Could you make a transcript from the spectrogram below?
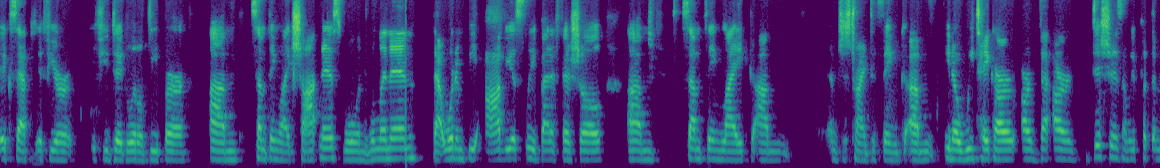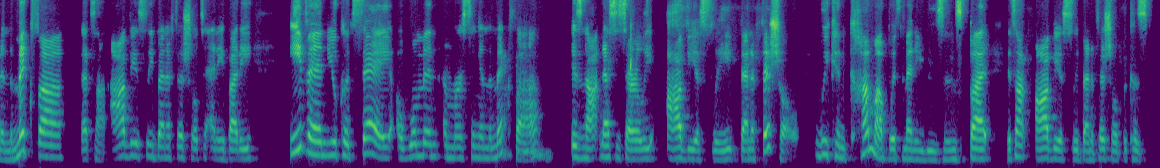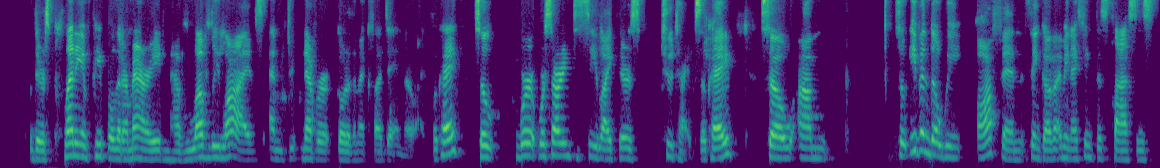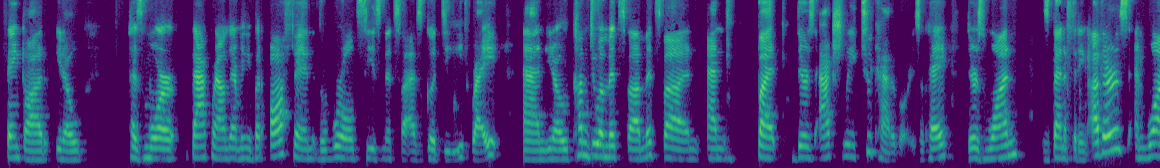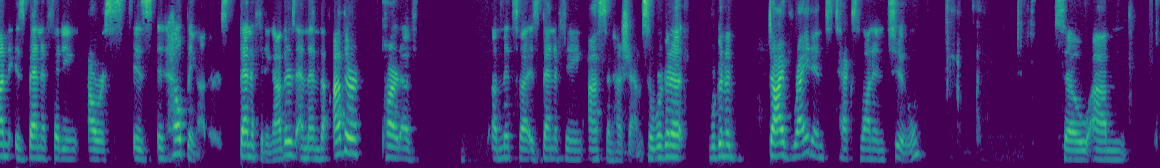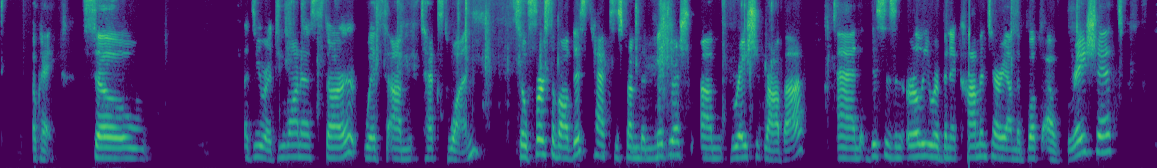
except if you're if you dig a little deeper. Um, something like shatnez, wool and linen, that wouldn't be obviously beneficial. Um, something like um, I'm just trying to think. Um, you know, we take our our our dishes and we put them in the mikvah. That's not obviously beneficial to anybody. Even you could say a woman immersing in the mikvah is not necessarily obviously beneficial. We can come up with many reasons, but it's not obviously beneficial because there's plenty of people that are married and have lovely lives and never go to the mikvah day in their life. Okay, so we're we're starting to see like there's two types. Okay, so um, so even though we often think of, I mean, I think this class is thank God, you know, has more background and everything, but often the world sees mitzvah as good deed, right? And you know, come do a mitzvah, mitzvah, and and but there's actually two categories. Okay, there's one is benefiting others and one is benefiting our is, is helping others benefiting others and then the other part of a mitzvah is benefiting us and hashem. So we're gonna we're gonna dive right into text one and two. So um okay. So adira do you want to start with um, text one so first of all this text is from the midrash um, Bereshit Rabbah and this is an early rabbinic commentary on the book of Bereshit.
